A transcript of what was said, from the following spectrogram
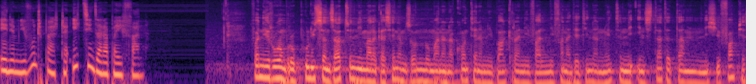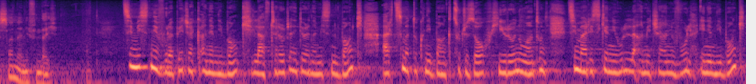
eny amin'ny vondrom-paritra Itsinjaram-pahefana. Fa ny roa amby roapolo isan-jato ny Malagasy any amin'izao no manana kaonty any amin'ny banky raha ny valin'ny fanadihadiana noentin'ny Instat tamin'ny fampiasana ny finday. Tsy misy ny vola apetraka any amin'ny banky, lavitra loatra ny toerana misy ny banky ary tsy matoky ny banky tsotra izao. Ireo no antony tsy maharisika ny olona ametrahany vola eny amin'ny banky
